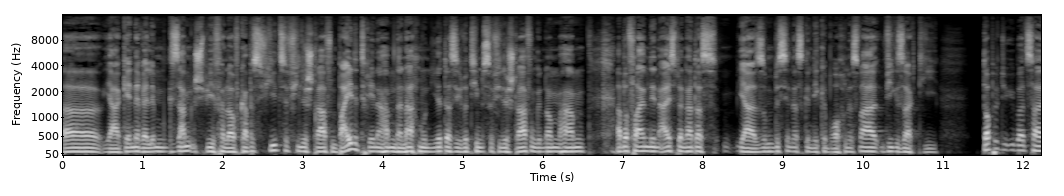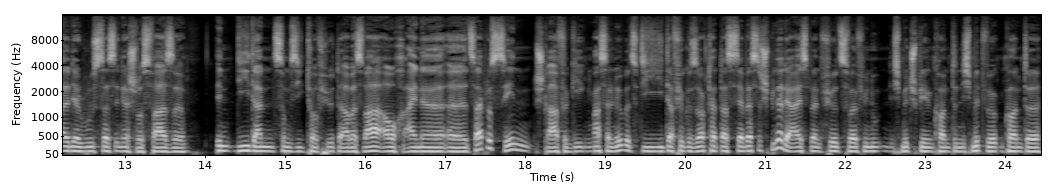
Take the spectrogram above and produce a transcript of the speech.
äh, ja generell im gesamten Spielverlauf gab es viel zu viele Strafen. Beide Trainer haben danach moniert, dass ihre Teams zu viele Strafen genommen haben, aber vor allem den Eisbären hat das ja so ein bisschen das Genick gebrochen. Es war wie gesagt die doppelte Überzahl der Roosters in der Schlussphase in die dann zum Siegtor führte. Aber es war auch eine äh, 2 plus 10 Strafe gegen Marcel Nöbitz, die dafür gesorgt hat, dass der beste Spieler der Eisbären für zwölf Minuten nicht mitspielen konnte, nicht mitwirken konnte,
